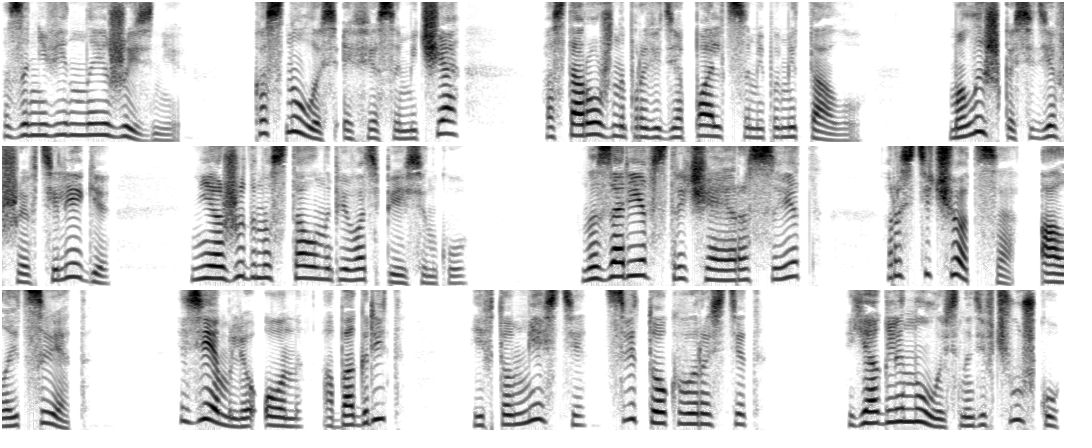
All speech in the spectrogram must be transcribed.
за невинные жизни. Коснулась Эфеса меча, осторожно проведя пальцами по металлу. Малышка, сидевшая в телеге, неожиданно стала напевать песенку. «На заре, встречая рассвет, растечется алый цвет. Землю он обогрит, и в том месте цветок вырастет. Я оглянулась на девчушку,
